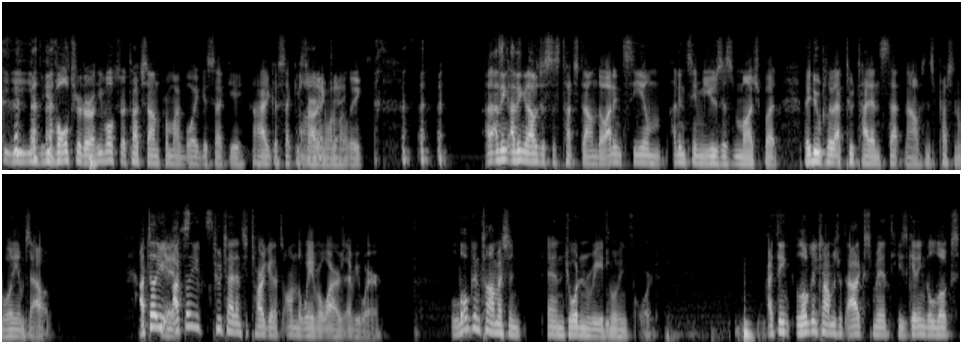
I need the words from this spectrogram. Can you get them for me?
He, he, he vultured a he vultured a touchdown from my boy Gesicki. I had Gesicki Ah, starting in one of my leagues. I think I think that was just his touchdown though. I didn't see him I didn't see him use as much, but they do play that two tight end set now since Preston Williams out. I'll tell you I'll tell you two tight ends to target that's on the waiver wires everywhere. Logan Thomas and, and Jordan Reed moving forward. I think Logan Thomas with Alex Smith, he's getting the looks,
